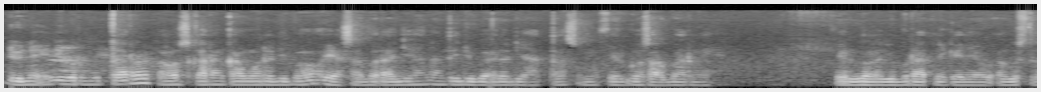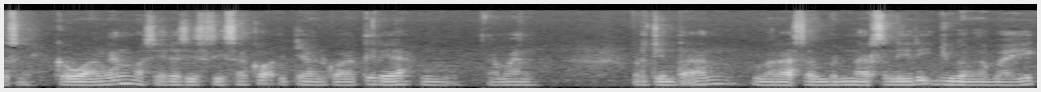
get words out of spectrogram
Dunia ini berputar. Kalau sekarang kamu ada di bawah ya sabar aja. Nanti juga ada di atas. Semua Virgo sabar nih. Virgo lagi berat nih kayaknya Agustus nih. Keuangan masih ada sisa-sisa kok. Jangan khawatir ya. Hmm, Aman. Percintaan Merasa benar sendiri juga nggak baik.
